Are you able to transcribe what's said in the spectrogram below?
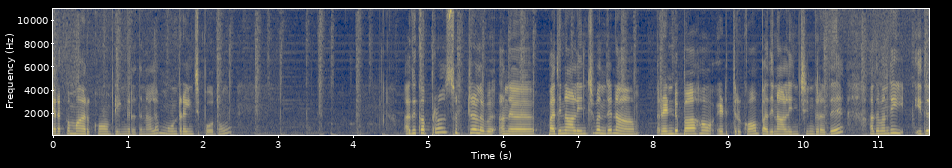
இறக்கமாக இருக்கும் அப்படிங்கிறதுனால மூன்றரை இன்ச் போதும். அதுக்கப்புறம் சுற்றளவு அந்த பதினாலு இன்ச் வந்து நான் ரெண்டு பாகம் எடுத்திருக்கோம் பதினாலு இன்ச்சுங்கிறது அது வந்து இது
